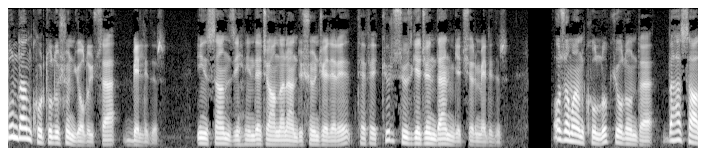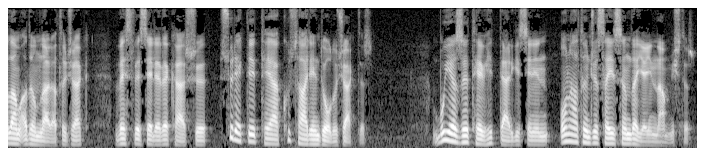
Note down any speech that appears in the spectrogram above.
Bundan kurtuluşun yoluysa bellidir. İnsan zihninde canlanan düşünceleri tefekkür süzgecinden geçirmelidir. O zaman kulluk yolunda daha sağlam adımlar atacak, vesveselere karşı sürekli teyakkuz halinde olacaktır. Bu yazı Tevhid dergisinin 16. sayısında yayınlanmıştır.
